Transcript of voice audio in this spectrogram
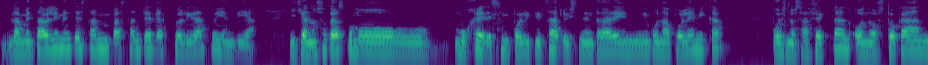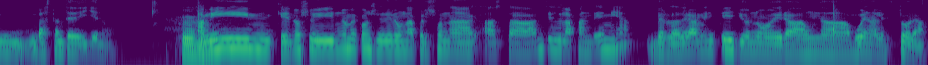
lamentablemente están bastante de actualidad hoy en día y que a nosotras como mujeres, sin politizarlo y sin entrar en ninguna polémica, pues nos afectan o nos tocan bastante de lleno. A mí, que no soy, no me considero una persona hasta antes de la pandemia, verdaderamente yo no era una buena lectora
